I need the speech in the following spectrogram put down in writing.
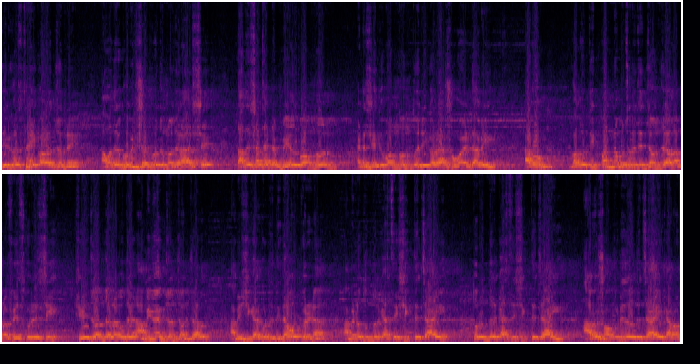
দীর্ঘস্থায়ী করার জন্যে আমাদের ভবিষ্যৎ প্রজন্ম যারা আসছে, তাদের সাথে একটা মেলবন্ধন, একটা সেতুবন্ধন তৈরি করা সময়ের দাবি এবং গত তিপ্পান্ন বছরে যে জঞ্জাল আমরা ফেস করে এসেছি, সেই জঞ্জালের মধ্যে আমিও একজন জঞ্জাল। আমি স্বীকার করতে দ্বিধাবোধ করি না। আমি নতুনদের কাছ থেকে শিখতে চাই। তরুণদের কাছ থেকে শিখতে চাই আরও সংগঠিত হতে চাই, কারণ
